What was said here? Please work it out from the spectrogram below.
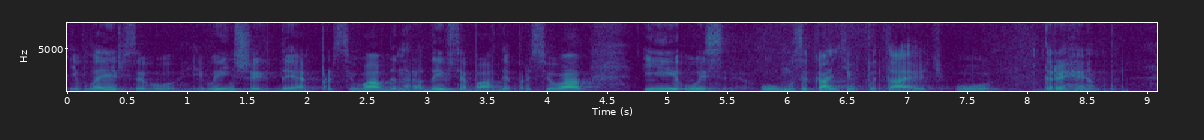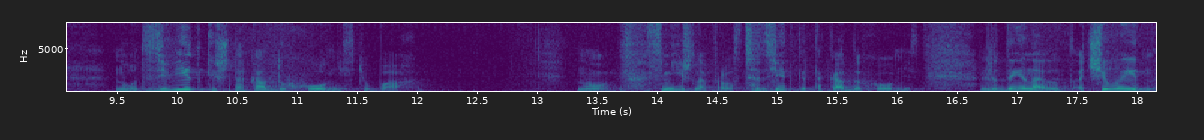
і в Лейпцигу, і в інших, де працював, де народився Бах, де працював. І ось у музикантів питають у диригента: ну от звідки ж така духовність у Баха? Ну, смішно просто, звідки така духовність? Людина, от, очевидно,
